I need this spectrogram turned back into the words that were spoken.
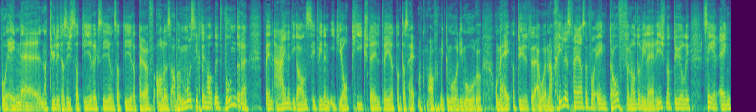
wo ihn, äh, natürlich, das ist Satire gewesen und Satire darf alles, aber man muss sich dann halt nicht wundern, wenn einer die ganze Zeit wie ein Idiot hingestellt wird und das hat man gemacht mit dem Uli Maurer und man hat natürlich dann auch eine Achillesferse von ihm getroffen, oder? Weil er ist natürlich sehr eng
